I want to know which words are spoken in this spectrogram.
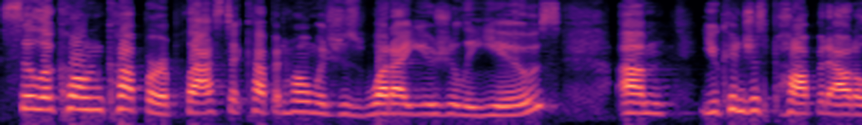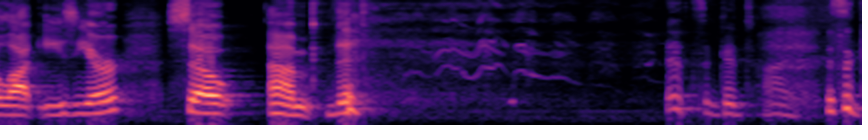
silicone cup or a plastic cup at home, which is what I usually use, um, you can just pop it out a lot easier. So um, the, It's a good time. it's a good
